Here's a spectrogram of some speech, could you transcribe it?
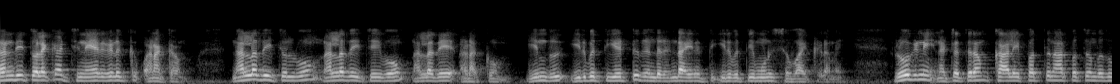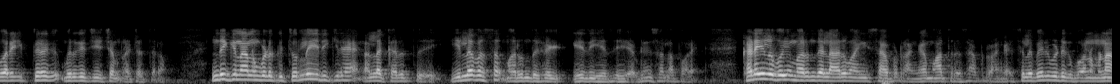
தந்தி தொலைக்காட்சி நேயர்களுக்கு வணக்கம். நல்லதை சொல்வோம் நல்லதை செய்வோம் நல்லதே நடக்கும். இன்று இருபத்தி எட்டு ரெண்டு ரெண்டாயிரத்தி இருபத்தி மூணு செவ்வாய்க்கிழமை. ரோகிணி நட்சத்திரம் காலை பத்து நாற்பத்தி ஒன்பது வரை பிறகு மிருகசீஷம் நட்சத்திரம். இன்றைக்கு நான் உங்களுக்கு சொல்ல இருக்கிற நல்ல கருத்து இலவச மருந்துகள் எது எது அப்படின்னு சொல்ல போகிறேன் கடையில் போய் மருந்து எல்லாரும் வாங்கி சாப்பிட்றாங்க மாத்திரை சாப்பிட்றாங்க. சில பேர் வீட்டுக்கு போனோம்னா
